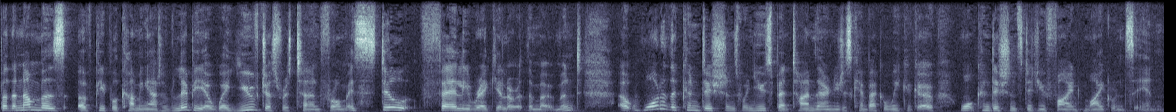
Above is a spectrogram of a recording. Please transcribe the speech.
But the numbers of people coming out of Libya, where you've just returned from, is still fairly regular at the moment. Uh, what are the conditions when you spent time there and you just came back a week ago? What conditions did you find migrants in?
